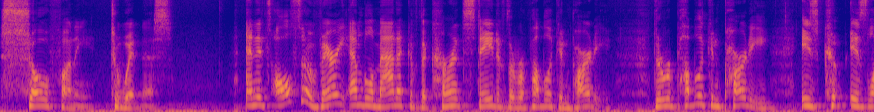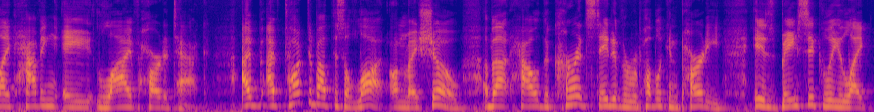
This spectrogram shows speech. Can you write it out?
so funny to witness. And it's also very emblematic of the current state of the Republican Party. The Republican Party is, is like having a live heart attack. I've, I've talked about this a lot on my show about how the current state of the Republican Party is basically like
